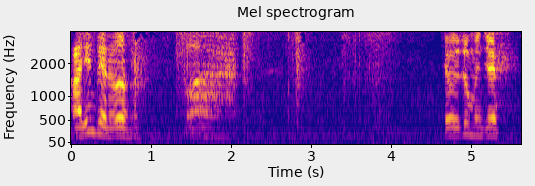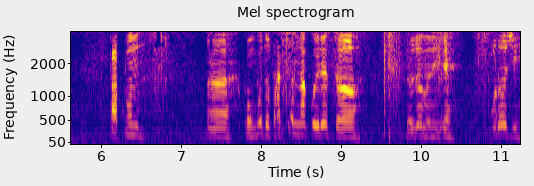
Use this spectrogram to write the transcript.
아닌 데는 와. 제가 요즘은 이제 바쁜 어, 공부도 다 끝났고 이래서 요즘은 이제 오로지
